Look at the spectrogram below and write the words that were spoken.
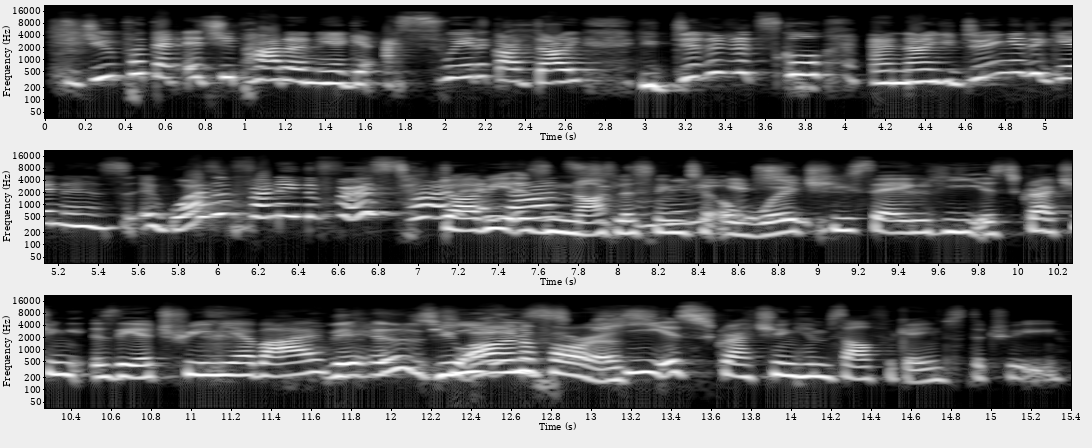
Did you put that itchy powder in me again? I swear to God, Dobby, you did it at school and now you're doing it again and it wasn't funny the first time. Darby and now is not listening to a really word itchy. she's saying. He is scratching. Is there a tree nearby? There is. You He are in a forest. He is scratching himself against the tree.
